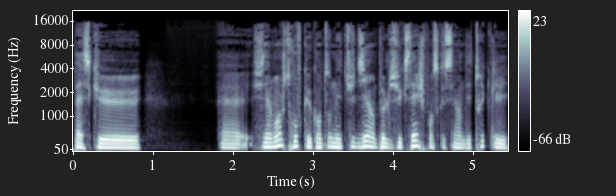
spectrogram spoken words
Parce que euh, finalement, je trouve que quand on étudie un peu le succès, je pense que c'est un des trucs les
